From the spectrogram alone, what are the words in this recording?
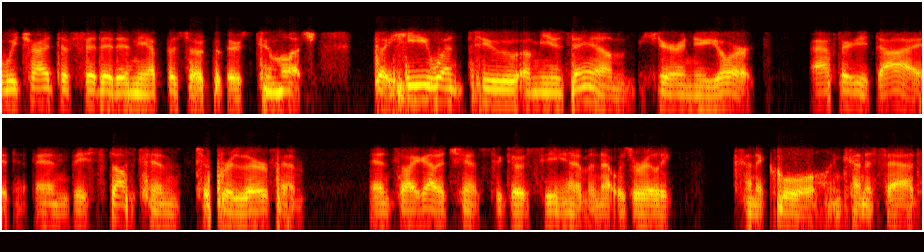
We tried to fit it in the episode, but there's too much. But he went to a museum here in New York after he died, and they stuffed him to preserve him. And so I got a chance to go see him, and that was really kind of cool and kind of sad.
